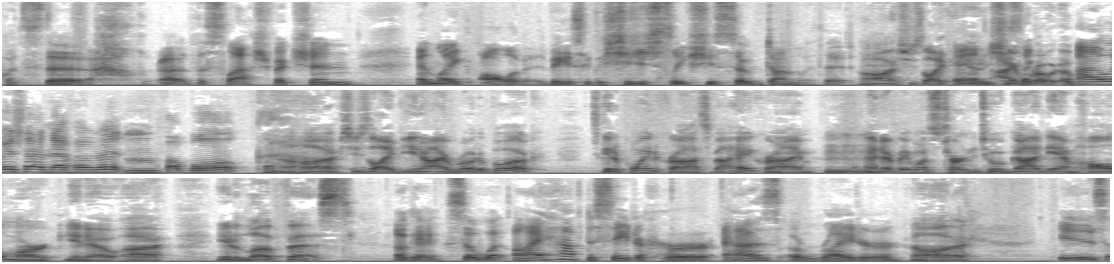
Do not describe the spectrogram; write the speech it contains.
what's the uh, the slash fiction and like all of it. Basically, she's just like she's so done with it. Uh huh. She's like, hey, And she's I like, wrote a. I wish I'd never written the book. Uh huh. She's like, you know, I wrote a book to get a point across about hate crime, Mm-hmm. and everybody wants to turn into a goddamn hallmark, you know, uh, you know, love fest. Okay, so what I have to say to her as a writer Uh, is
